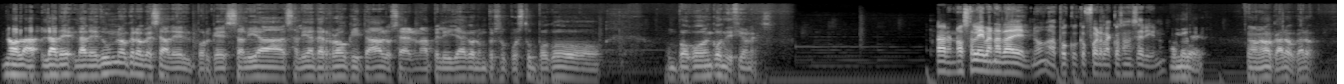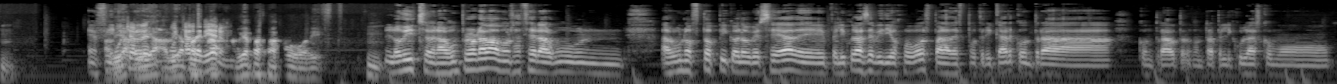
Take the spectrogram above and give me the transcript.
no, la, la de, la de Doom no creo que sea de él, porque salía, salía de rock y tal, o sea, era una peli ya con un presupuesto un poco, un poco en condiciones. Claro, no se le iba nada a él, ¿no? A poco que fuera la cosa en serio, ¿no? Hombre, no, no, claro, claro. Hmm. En fin, había, muchos le pasta, dieron. había pasta juego ahí. Hmm. lo dicho, en algún programa vamos a hacer algún, algún off topic o lo que sea de películas de videojuegos para despotricar contra, contra, otro- contra películas como,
